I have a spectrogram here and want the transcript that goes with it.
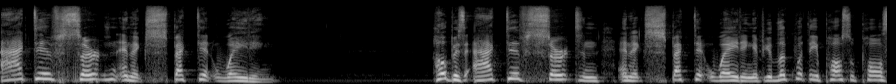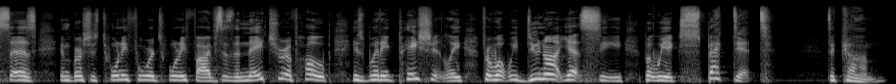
active, certain, and expectant waiting. Hope is active, certain, and expectant waiting. If you look what the Apostle Paul says in verses 24 and 25, he says, The nature of hope is waiting patiently for what we do not yet see, but we expect it to come.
